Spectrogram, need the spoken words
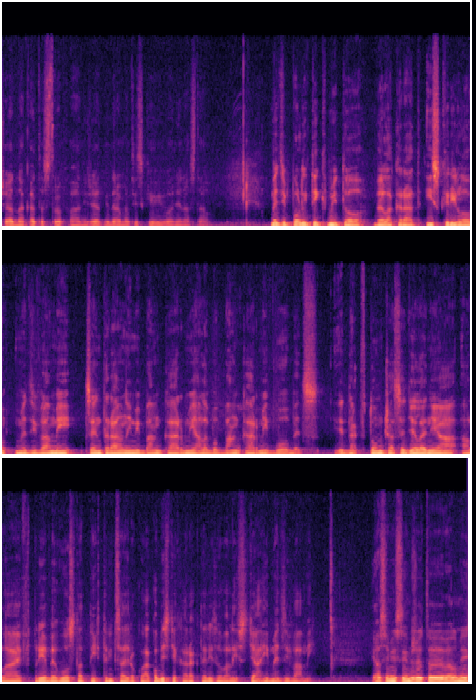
žiadna katastrofa ani žiadny dramatický vývoj nenastal. Medzi politikmi to veľakrát iskrilo, medzi vami centrálnymi bankármi alebo bankármi vôbec. Jednak v tom čase delenia, ale aj v priebehu ostatných 30 rokov. Ako by ste charakterizovali vzťahy medzi vami? Ja si myslím, že to je veľmi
